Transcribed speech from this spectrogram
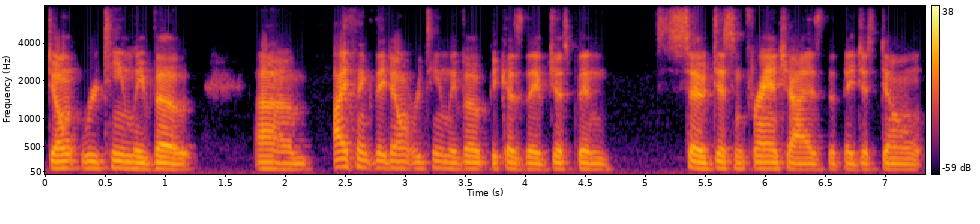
don't routinely vote um, i think they don't routinely vote because they've just been so disenfranchised that they just don't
